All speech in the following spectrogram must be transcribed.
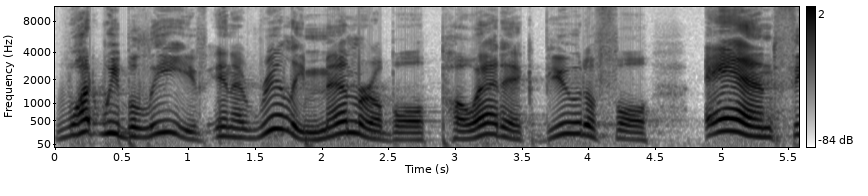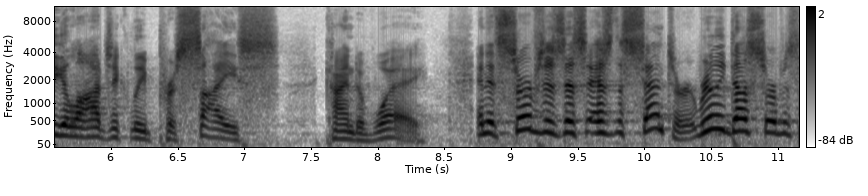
what we believe in a really memorable, poetic, beautiful, and theologically precise kind of way. And it serves as, this, as the center. It really does serve as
